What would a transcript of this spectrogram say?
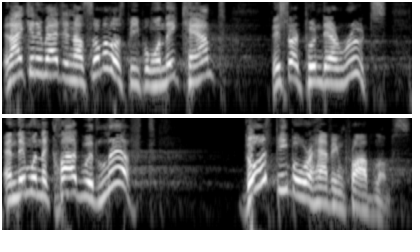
And I can imagine how some of those people, when they camped, they started putting down roots. And then when the cloud would lift, those people were having problems.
